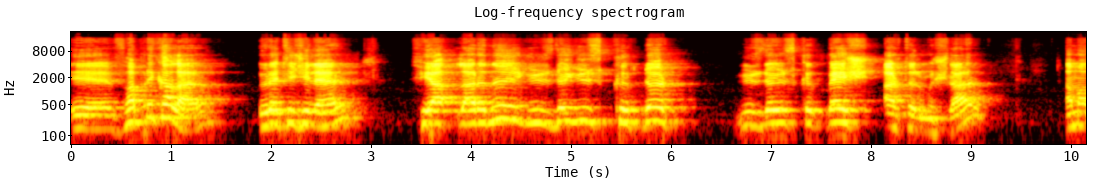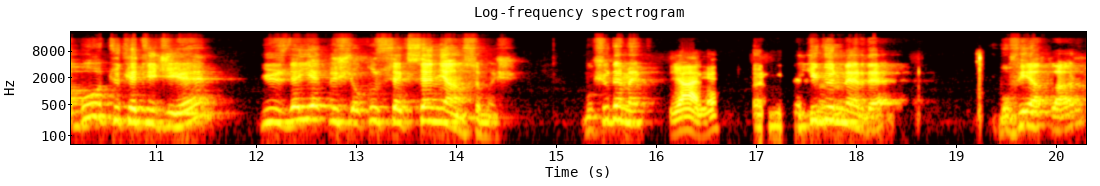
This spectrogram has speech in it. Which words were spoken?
e, fabrikalar, üreticiler fiyatlarını yüzde 144, yüzde 145 artırmışlar. Ama bu tüketiciye yüzde 79-80 yansımış. Bu şu demek, Yani önümüzdeki günlerde bu fiyatlar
